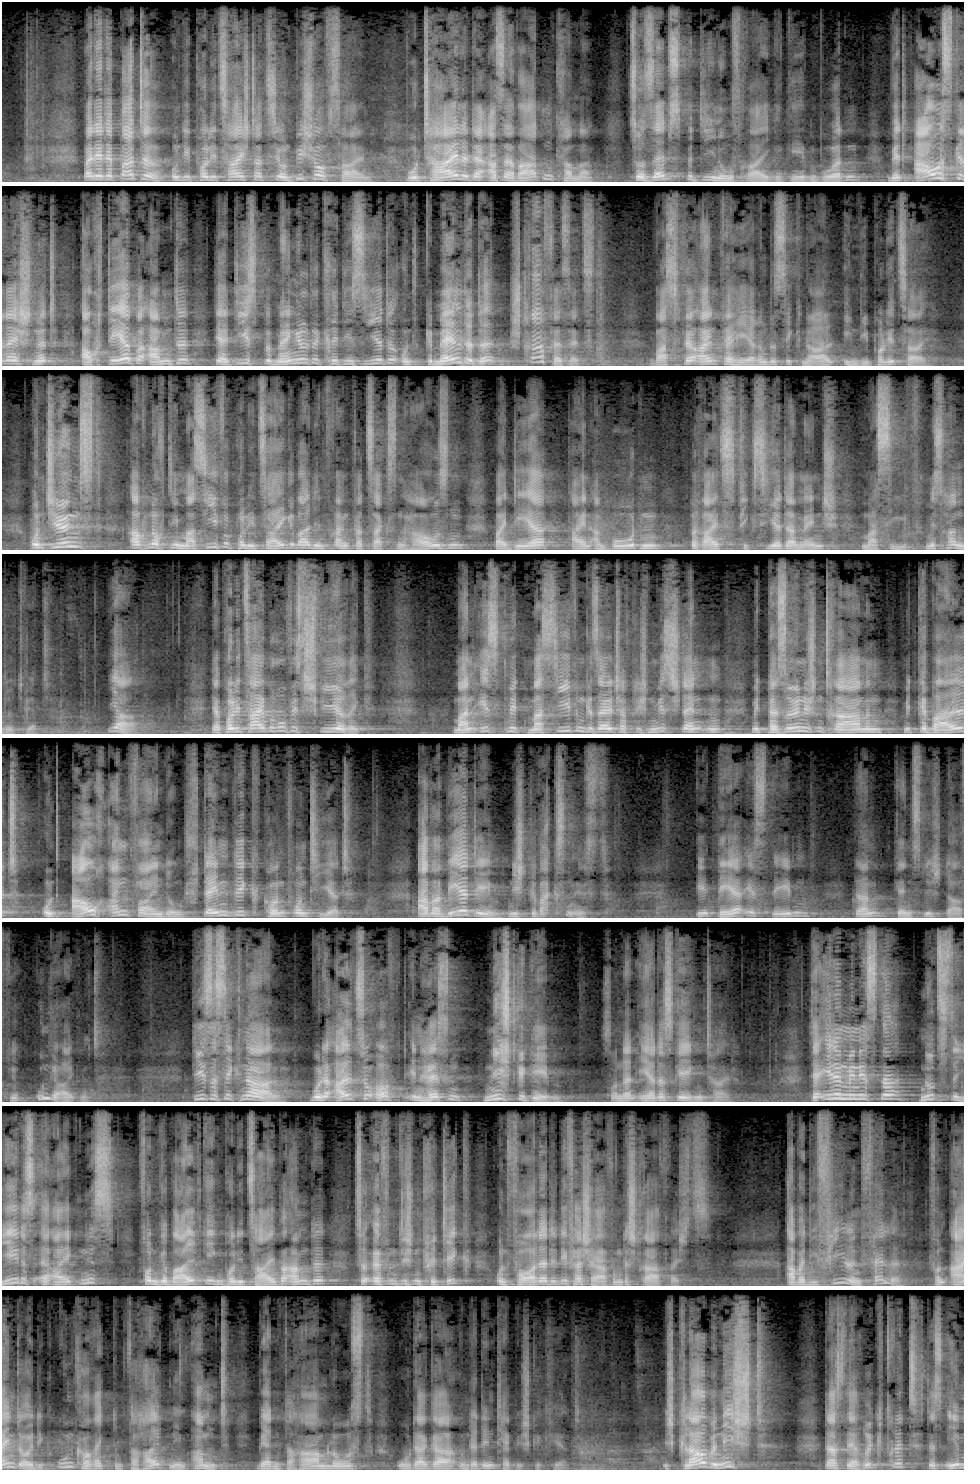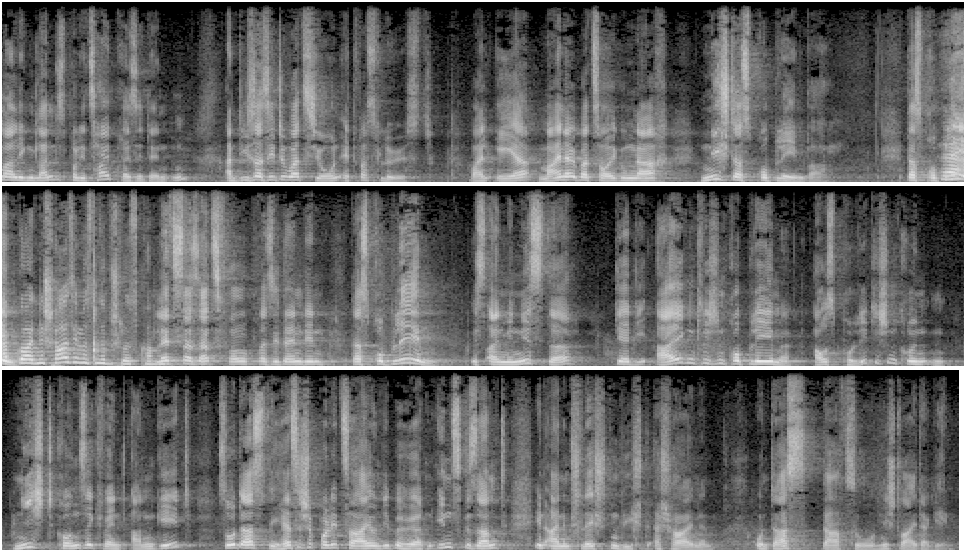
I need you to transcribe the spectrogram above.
Bei der Debatte um die Polizeistation Bischofsheim, wo Teile der Asservatenkammer zur Selbstbedienung freigegeben wurden, wird ausgerechnet auch der Beamte, der dies bemängelte, kritisierte und gemeldete, strafversetzt. Was für ein verheerendes Signal in die Polizei. Und jüngst auch noch die massive Polizeigewalt in Frankfurt-Sachsenhausen, bei der ein am Boden bereits fixierter Mensch massiv misshandelt wird. Ja, der Polizeiberuf ist schwierig. Man ist mit massiven gesellschaftlichen Missständen, mit persönlichen Dramen, mit Gewalt und auch Anfeindung ständig konfrontiert. Aber wer dem nicht gewachsen ist, der ist eben dann gänzlich dafür ungeeignet. Dieses Signal wurde allzu oft in Hessen nicht gegeben, sondern eher das Gegenteil. Der Innenminister nutzte jedes Ereignis von Gewalt gegen Polizeibeamte zur öffentlichen Kritik und forderte die Verschärfung des Strafrechts. Aber die vielen Fälle von eindeutig unkorrektem Verhalten im Amt werden verharmlost oder gar unter den Teppich gekehrt. Ich glaube nicht, dass der Rücktritt des ehemaligen Landespolizeipräsidenten an dieser Situation etwas löst, weil er meiner Überzeugung nach nicht das Problem war. Das Problem, Herr Abg. Schau, Sie müssen zum Schluss kommen. Letzter Satz, Frau Präsidentin. Das Problem ist ein Minister, der die eigentlichen Probleme aus politischen Gründen nicht konsequent angeht, sodass die hessische Polizei und die Behörden insgesamt in einem schlechten Licht erscheinen. Und das darf so nicht weitergehen.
